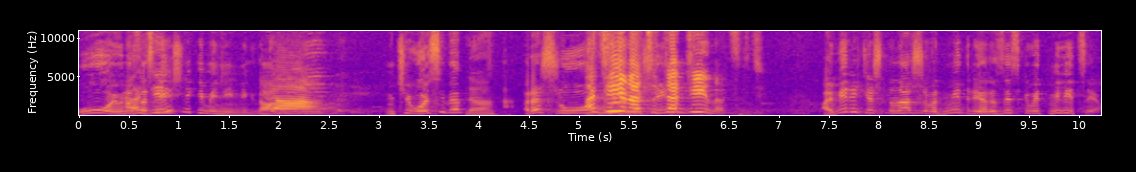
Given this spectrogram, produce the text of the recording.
Ой, у нас Один. отличник именинник, да? Да. Ничего себе. Да. Хорошо. Одиннадцать, одиннадцать. А верите, что нашего Дмитрия разыскивает милиция?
